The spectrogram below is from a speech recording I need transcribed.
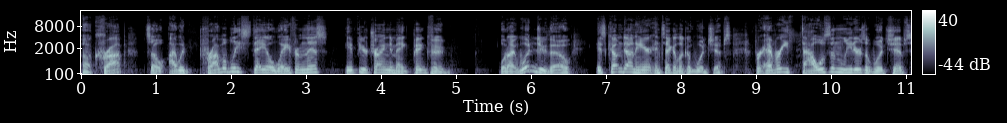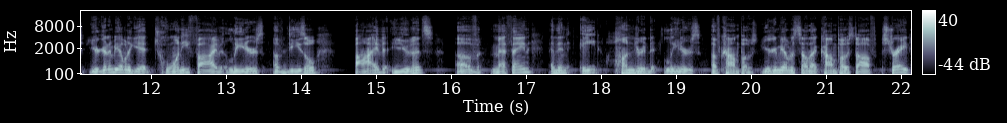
uh, crop. So I would probably stay away from this if you're trying to make pig food. What I would do though is come down here and take a look at wood chips. For every thousand liters of wood chips, you're going to be able to get 25 liters of diesel, five units of methane and then 800 liters of compost. You're going to be able to sell that compost off straight,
